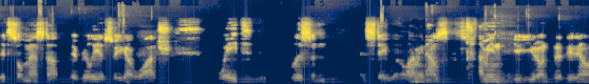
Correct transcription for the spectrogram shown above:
it's so messed up. It really is. So you got to watch, wait, listen, stay well. I mean, how's? I mean, you, you don't, uh, you know,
